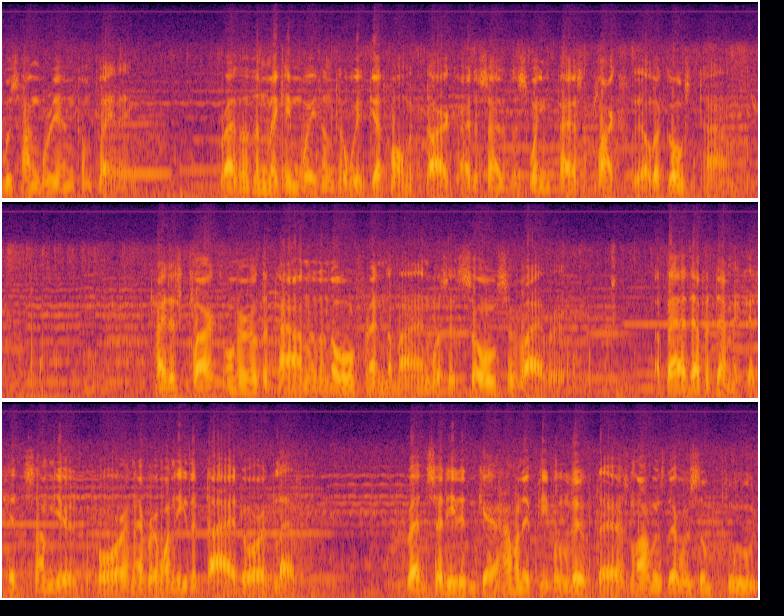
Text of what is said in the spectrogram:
was hungry and complaining. Rather than make him wait until we'd get home at dark, I decided to swing past Clarksville, a ghost town. Titus Clark, owner of the town and an old friend of mine, was its sole survivor. A bad epidemic had hit some years before, and everyone either died or had left. Red said he didn't care how many people lived there as long as there was some food.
